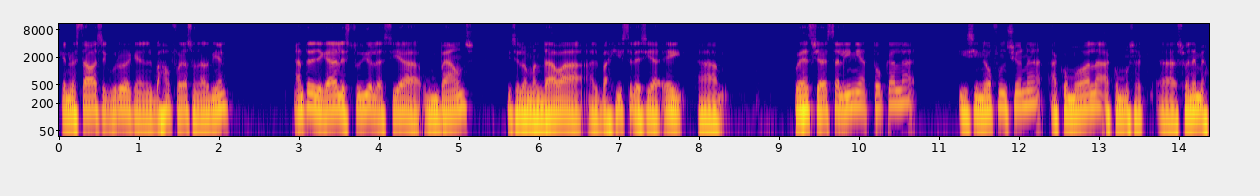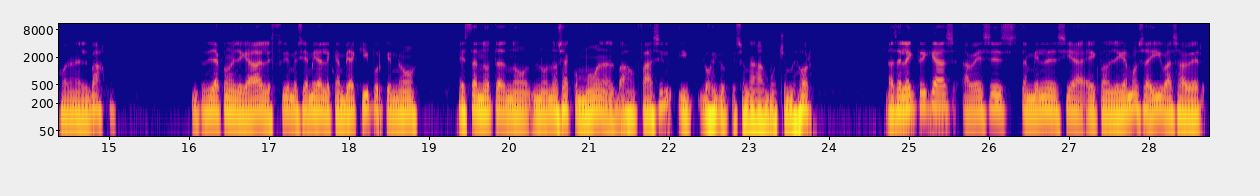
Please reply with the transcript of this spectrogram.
que no estaba seguro de que en el bajo fuera a sonar bien, antes de llegar al estudio le hacía un bounce y se lo mandaba al bajista le decía, hey, ah, puedes escuchar esta línea, tócala y si no funciona, acomódala a como ah, suene mejor en el bajo. Entonces ya cuando llegaba al estudio me decía, mira, le cambié aquí porque no, estas notas no, no, se acomodan al bajo fácil y lógico que sonaba mucho mejor. Las eléctricas a veces también le decía, cuando lleguemos ahí vas a ver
